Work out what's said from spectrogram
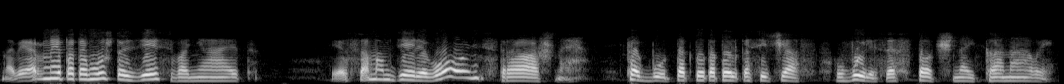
Наверное, потому что здесь воняет. И в самом деле вонь страшная как будто кто-то только сейчас вылез из точной канавы, —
